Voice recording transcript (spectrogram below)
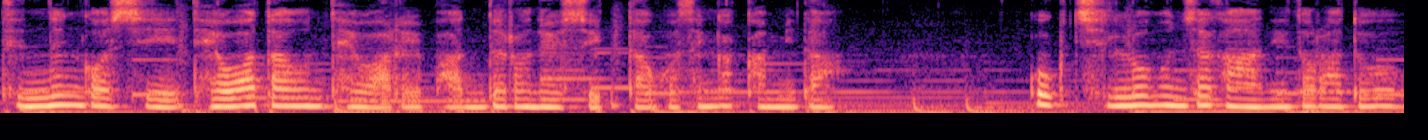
듣는 것이 대화다운 대화를 만들어낼 수 있다고 생각합니다. 꼭 진로 문제가 아니더라도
